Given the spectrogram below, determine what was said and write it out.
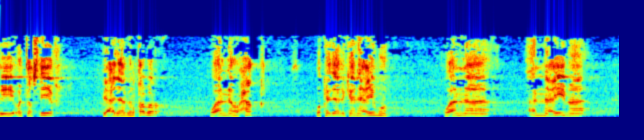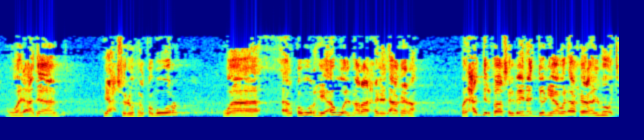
والتصديق بعذاب القبر وأنه حق وكذلك نعيمه وأن النعيم والعذاب يحصل في القبور والقبور هي أول مراحل الآخرة والحد الفاصل بين الدنيا والآخرة الموت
